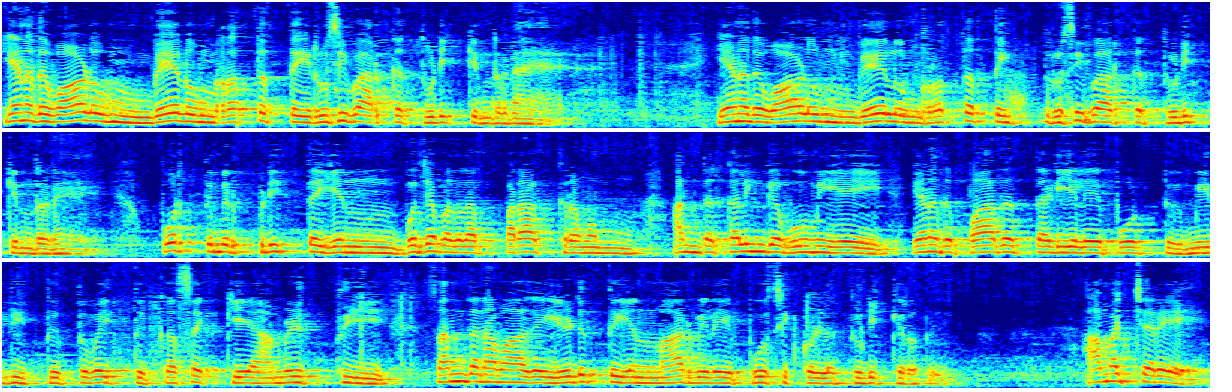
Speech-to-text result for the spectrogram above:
எனது வாழும் வேலும் இரத்தத்தை ருசி பார்க்க துடிக்கின்றன. எனது வாழும் வேலும் இரத்தத்தை ருசி பார்க்க துடிக்கின்றன. போர்த்துமிர் பிடித்த என் புஜபதல பராக்கிரமம் அந்த கலிங்க பூமியை எனது பாதத்தடியிலே போட்டு மிதித்து துவைத்து கசக்கி அமிழ்த்தி சந்தனமாக எடுத்து என் மார்பிலே பூசிக்கொள்ள துடிக்கிறது. அமைச்சரே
